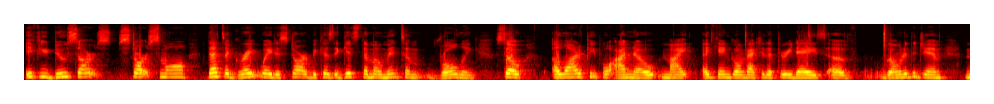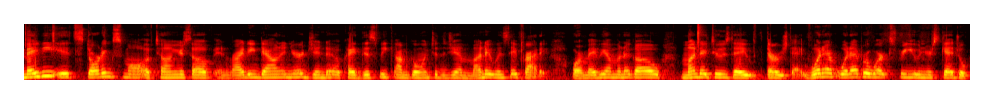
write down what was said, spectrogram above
if you do start start small, that's a great way to start because it gets the momentum rolling. So a lot of people I know might, again, going back to the three days of going to the gym, maybe it's starting small of telling yourself and writing down in your agenda, okay, this week I'm going to the gym Monday, Wednesday, Friday, or maybe I'm going to go Monday, Tuesday, Thursday, whatever, whatever works for you in your schedule.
